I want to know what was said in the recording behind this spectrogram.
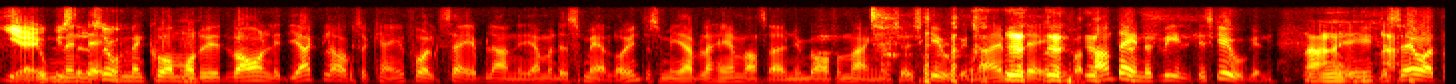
ja, Men, det så. men kommer du i ett vanligt jaktlag så kan ju folk säga ibland, ja men det smäller ju inte som en jävla hemvärnsövning bara för Magnus i skogen. Nej men det är för att det inte är något vilt i skogen. Det är ju inte nej. så att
